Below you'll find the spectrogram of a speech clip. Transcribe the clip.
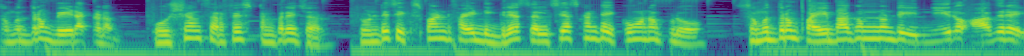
సముద్రం వేడెక్కడం. Ocean surface temperature twenty six point five degree Celsius కంటే ఎక్కువ ఉన్నప్పుడు సముద్రం పైభాగం నుండి నీరు ఆవిరై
